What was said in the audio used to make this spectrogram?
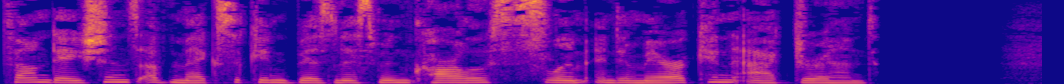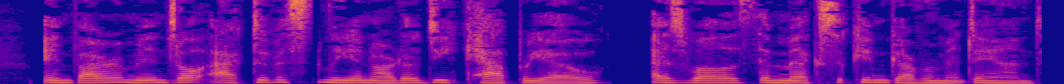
foundations of Mexican businessman Carlos Slim and American actor and environmental activist Leonardo DiCaprio, as well as the Mexican government and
